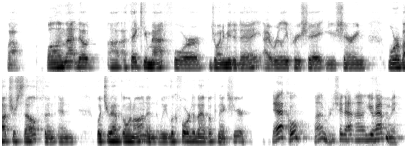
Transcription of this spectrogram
Wow. Well, on that note, uh, thank you, Matt, for joining me today. I really appreciate you sharing more about yourself and, and what you have going on. And we look forward to that book next year. Yeah, cool. I appreciate you having me.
